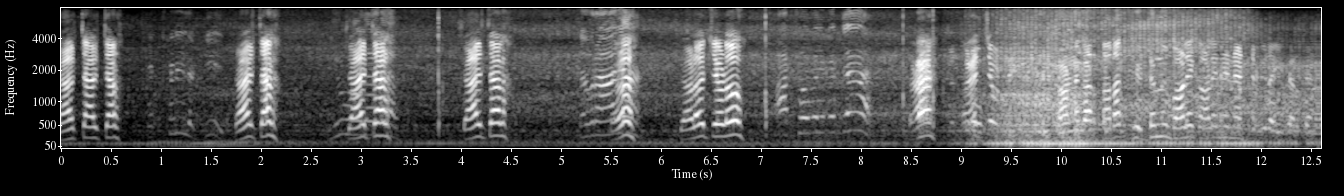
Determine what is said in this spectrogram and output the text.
ਚੱਲ ਚੱਲ ਚੱਲ। ਚੱਲ ਚੱਲ। ਚੱਲ ਚੱਲ। ਚੱਲ ਚੱਲ। ਚਲੋ ਚਲੋ। 800 ਵਜੇ ਬੱਜਾ ਐ ਝੋਟੇ ਰਨ ਕਰਤਾ ਤਾਂ ਖੇਡਣ ਨੂੰ ਬਾਲੇ ਕਾਲੇ ਨੇ ਨੈਟ ਵੀ ਲਾਈ ਕਰਦੇ ਨੇ।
